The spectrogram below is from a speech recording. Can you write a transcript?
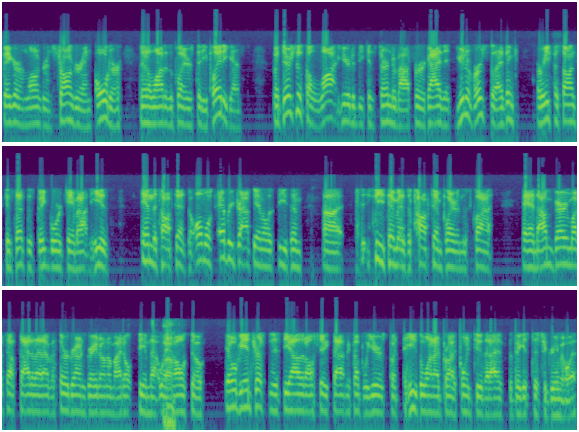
bigger and longer and stronger and older than a lot of the players that he played against. But there's just a lot here to be concerned about for a guy that universally, I think Arif Hassan's consensus big board came out and he is in the top 10. So almost every draft analyst sees him uh, sees him as a top 10 player in this class. And I'm very much outside of that. I have a third round grade on him. I don't see him that way wow. at all. So it will be interesting to see how that all shakes out in a couple years. But he's the one I'd probably point to that I have the biggest disagreement with.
